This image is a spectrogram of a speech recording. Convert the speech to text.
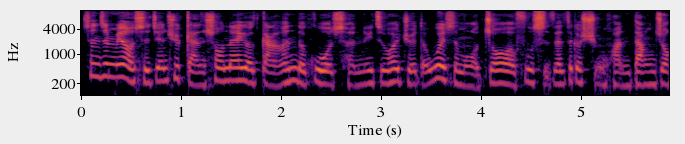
甚至没有时间去感受那个感恩的过程。你只会觉得为什么我周而复始在这个循环当中？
